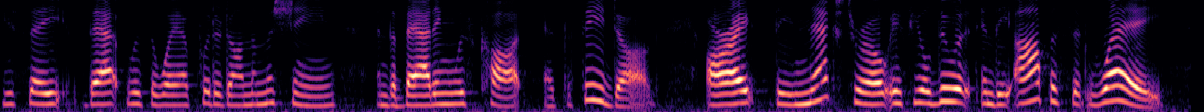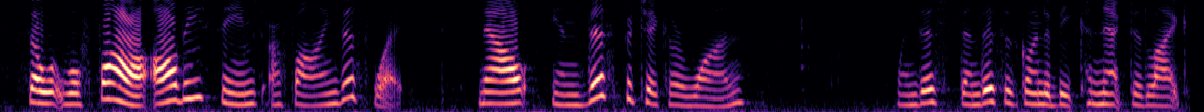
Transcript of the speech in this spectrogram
you say that was the way I put it on the machine, and the batting was caught at the feed dog. All right, the next row, if you'll do it in the opposite way, so it will fall, all these seams are falling this way. Now, in this particular one, when this, then this is going to be connected like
